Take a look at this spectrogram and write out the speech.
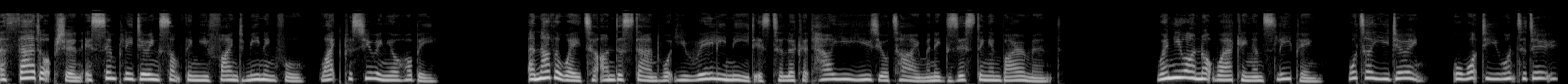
A third option is simply doing something you find meaningful, like pursuing your hobby. Another way to understand what you really need is to look at how you use your time and existing environment. When you are not working and sleeping, what are you doing, or what do you want to do?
